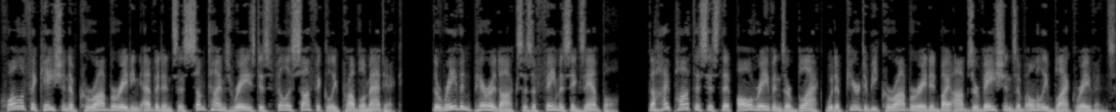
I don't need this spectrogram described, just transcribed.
Qualification of corroborating evidence is sometimes raised as philosophically problematic. The raven paradox is a famous example. The hypothesis that all ravens are black would appear to be corroborated by observations of only black ravens.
